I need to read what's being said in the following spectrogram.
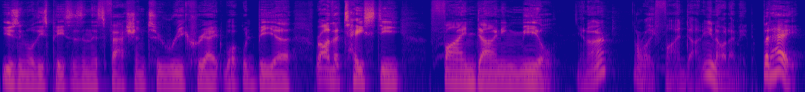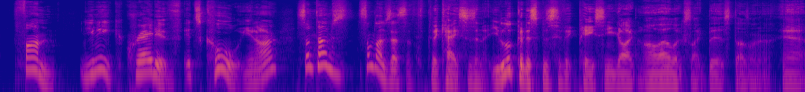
using all these pieces in this fashion to recreate what would be a rather tasty, fine dining meal, you know? Not really fine dining, you know what I mean. But hey, fun, unique, creative. It's cool, you know? Sometimes sometimes that's the case, isn't it? You look at a specific piece and you go like, "Oh, that looks like this, doesn't it?" Yeah.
